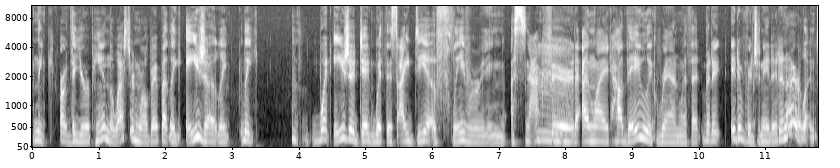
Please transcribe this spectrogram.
like or the European, the Western world, right? But like Asia, like like what Asia did with this idea of flavoring a snack mm. food and like how they like ran with it, but it, it originated in Ireland.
